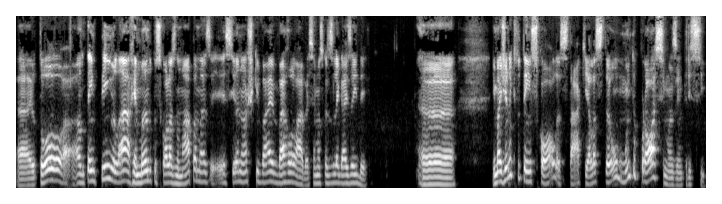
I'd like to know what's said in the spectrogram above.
Uh, eu estou há um tempinho lá remando com escolas no mapa, mas esse ano eu acho que vai, vai rolar, vai ser umas coisas legais aí dele. Uh, Imagina que tu tem escolas, tá, que elas estão muito próximas entre si,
